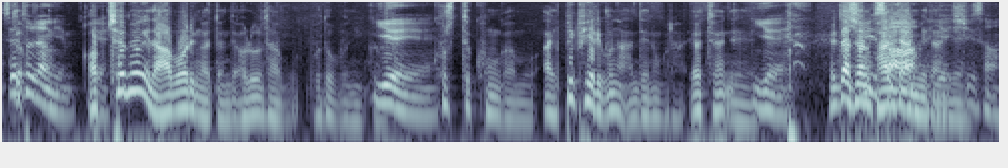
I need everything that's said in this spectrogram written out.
센터장님. 업체명이 나와버린 것 같던데 언론사 보도 보니까. 예, 예. 코스트코인가 뭐. 아니 PPL이구나 안 되는구나. 여튼 예. 예. 일단 저는 시사, 반대합니다. 예, 예. 시사.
